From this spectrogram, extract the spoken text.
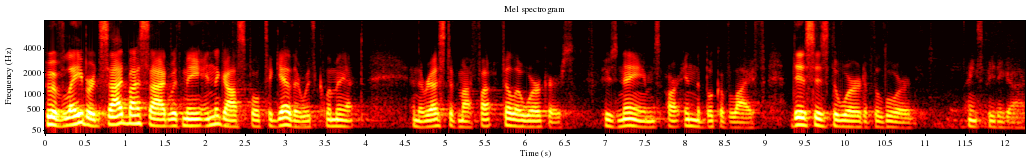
who have labored side by side with me in the gospel together with Clement and the rest of my fellow workers whose names are in the book of life. This is the word of the Lord. Thanks be to God.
